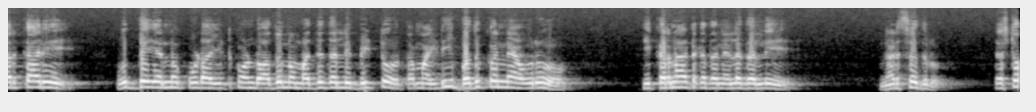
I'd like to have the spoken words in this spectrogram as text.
ಸರ್ಕಾರಿ ಹುದ್ದೆಯನ್ನು ಕೂಡ ಇಟ್ಕೊಂಡು ಅದನ್ನು ಮಧ್ಯದಲ್ಲಿ ಬಿಟ್ಟು ತಮ್ಮ ಇಡೀ ಬದುಕನ್ನೇ ಅವರು ಈ ಕರ್ನಾಟಕದ ನೆಲದಲ್ಲಿ ನಡೆಸಿದ್ರು. ಎಷ್ಟೋ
